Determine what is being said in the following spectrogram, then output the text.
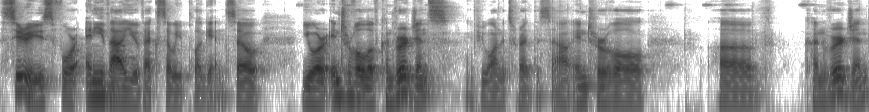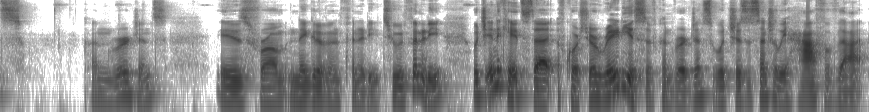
series for any value of x that we plug in. So your interval of convergence, if you wanted to write this out, interval of convergence, convergence is from negative infinity to infinity, which indicates that, of course, your radius of convergence, which is essentially half of that,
